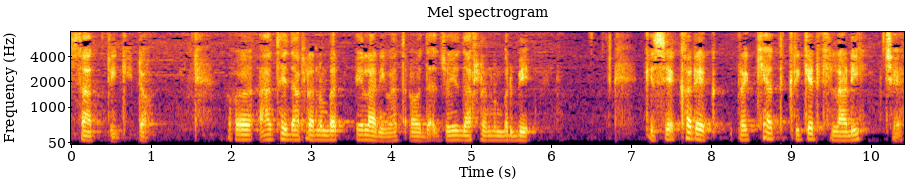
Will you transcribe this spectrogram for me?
સાત ટિકિટો. હવે આ થઈ દાખલા નંબર પહેલાની વાત. હવે જોઈએ દાખલા નંબર બે. કે શેખર એક પ્રખ્યાત ક્રિકેટ ખેલાડી છે.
